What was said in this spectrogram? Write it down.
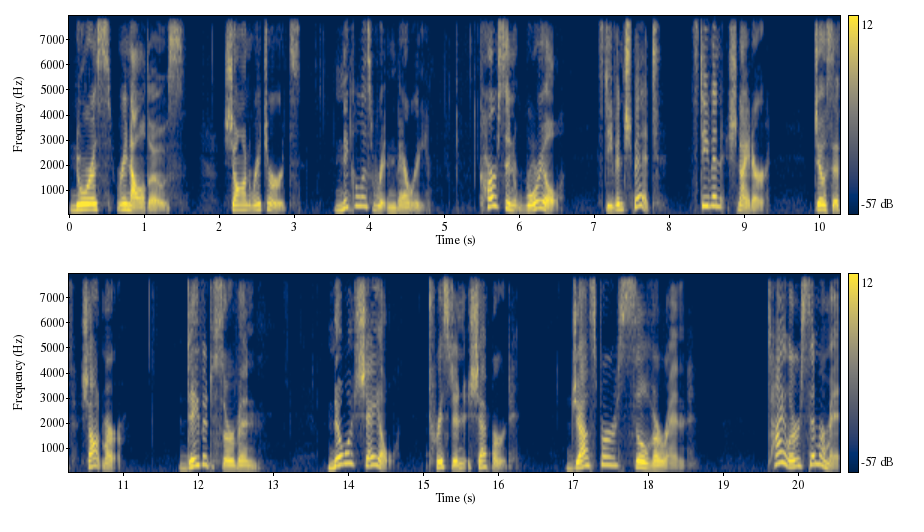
Norris Reynaldos, Sean Richards, Nicholas Rittenberry, Carson Royal, Stephen Schmidt, Stephen Schneider, Joseph Schottmer, David Servin, Noah Shale, Tristan Shepard, Jasper Silverin, Tyler Simmerman,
